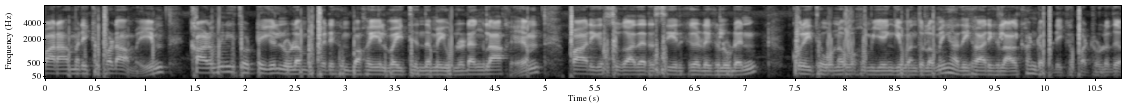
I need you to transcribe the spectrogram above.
பராமரிக்கப்படாமை கழிவுநீர் தொட்டியில் நுழம்பு பெருகும் வகையில் வைத்திருந்தமை உள்ளடங்களாக பாரிய சுகாதார சீர்கேடுகளுடன் குறித்த உணவகம் இயங்கி வந்துள்ளமை அதிகாரிகளால் கண்டுபிடிக்கப்பட்டுள்ளது.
